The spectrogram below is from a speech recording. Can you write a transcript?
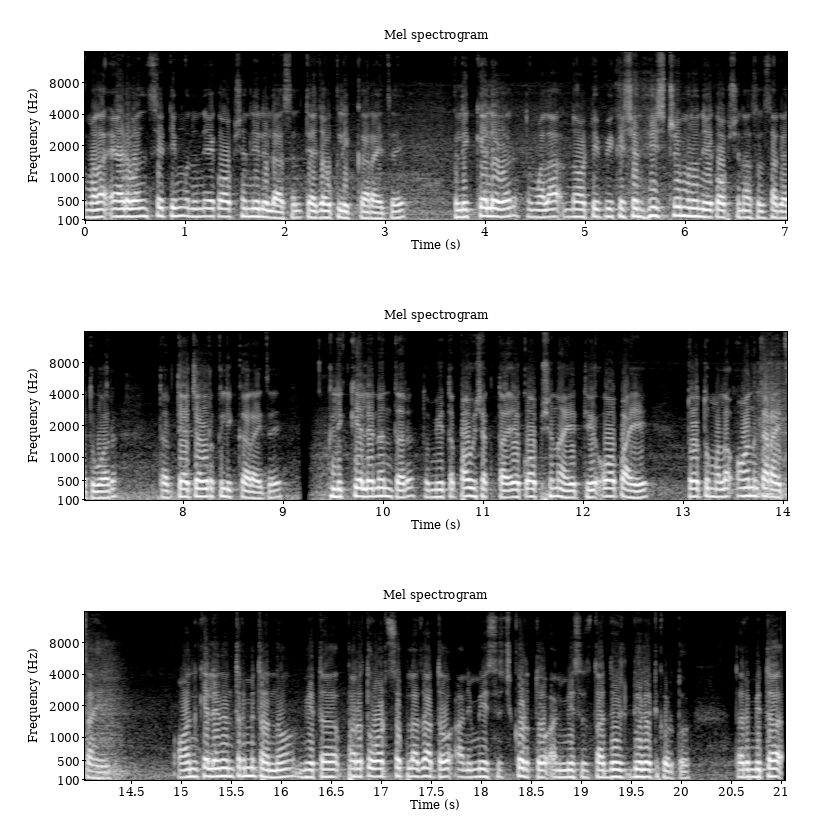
तुम्हाला ॲडव्हान्स सेटिंग म्हणून एक ऑप्शन लिहिलेलं असेल त्याच्यावर क्लिक करायचं आहे क्लिक केल्यावर तुम्हाला नोटिफिकेशन हिस्ट्री म्हणून एक ऑप्शन असेल सगळ्यात वर तर त्याच्यावर क्लिक करायचं आहे क्लिक केल्यानंतर तुम्ही इथं पाहू शकता एक ऑप्शन आहे ते ऑफ आहे. तो तुम्हाला ऑन करायचा आहे. ऑन केल्यानंतर मित्रांनो मी इथं परत व्हॉट्सअपला जातो आणि मेसेज करतो आणि मेसेज डि डिलीट करतो. तर मी तर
